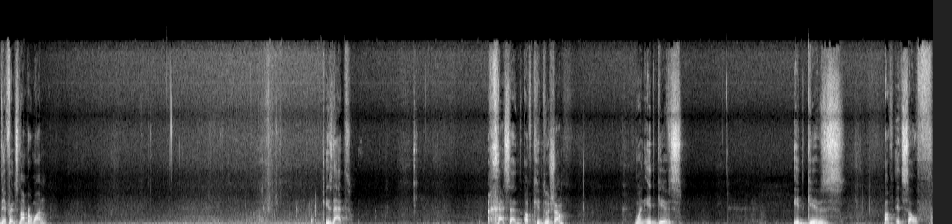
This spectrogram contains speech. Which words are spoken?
Difference number one is that Chesed of Kedusha, when it gives, it gives of itself.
